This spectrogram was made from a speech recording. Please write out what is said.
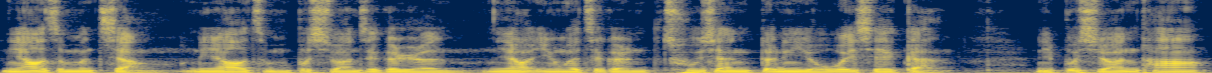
你要怎么讲？你要怎么不喜欢这个人？你要因为这个人出现对你有威胁感，你不喜欢他，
